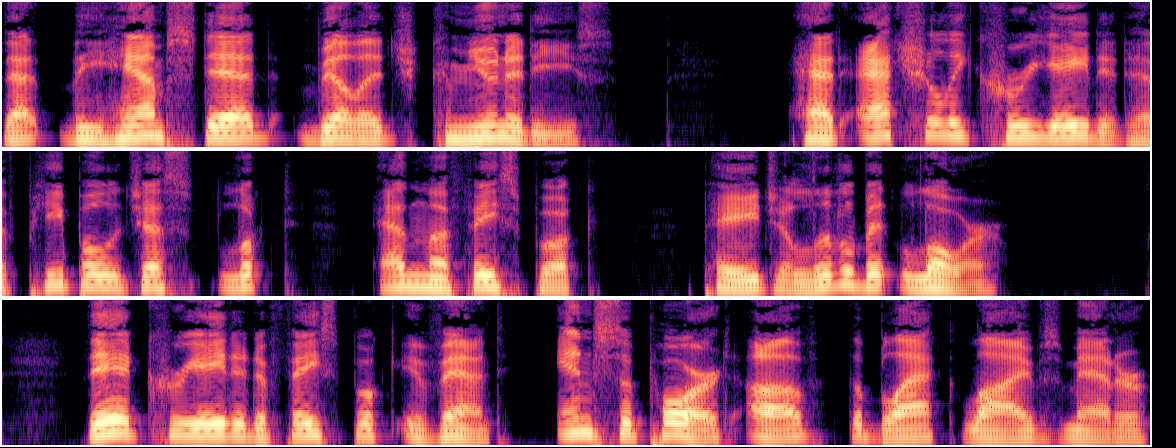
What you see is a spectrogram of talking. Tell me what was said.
that the Hampstead Village communities had actually created, have people just looked on the Facebook page a little bit lower, they had created a Facebook event in support of the Black Lives Matter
